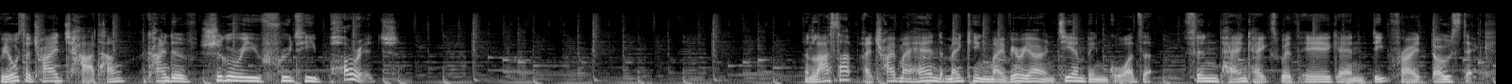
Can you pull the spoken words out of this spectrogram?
We also tried cha tang, a kind of sugary, fruity porridge. And last up, I tried my hand at making my very own jianbing guozi, thin pancakes with egg and deep fried dough stick.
